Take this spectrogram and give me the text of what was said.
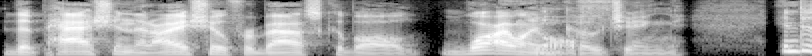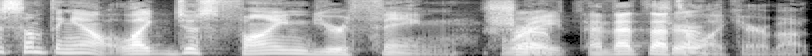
the passion that I show for basketball while I'm Golf. coaching into something else. Like just find your thing, Sure. right? That that's Sure. all I care about.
